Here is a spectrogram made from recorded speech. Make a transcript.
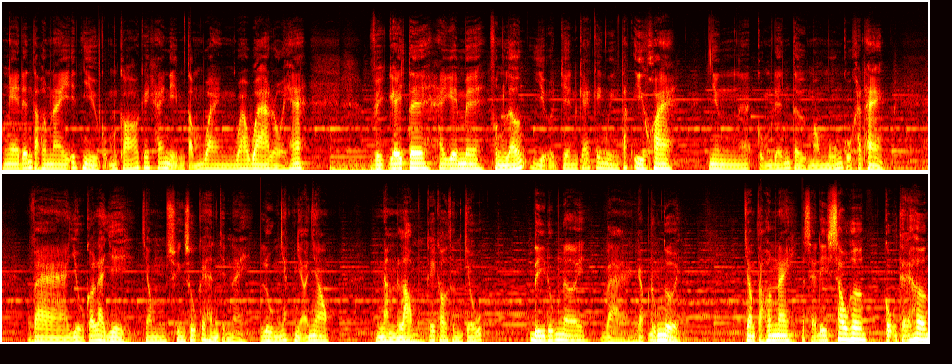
Nghe đến tập hôm nay ít nhiều cũng có cái khái niệm tổng quan qua qua rồi ha. Việc gây tê hay gây mê phần lớn dựa trên các cái nguyên tắc y khoa nhưng cũng đến từ mong muốn của khách hàng. Và dù có là gì trong xuyên suốt cái hành trình này luôn nhắc nhở nhau nằm lòng cái câu thần chú đi đúng nơi và gặp đúng người. Trong tập hôm nay sẽ đi sâu hơn cụ thể hơn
